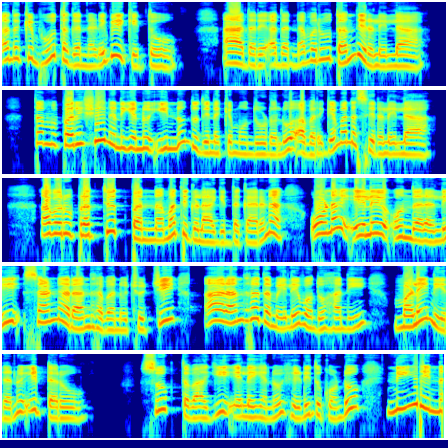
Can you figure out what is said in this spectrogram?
ಅದಕ್ಕೆ ಭೂತಗನ್ನಡಿ ಬೇಕಿತ್ತು. ಆದರೆ ಅದನ್ನವರು ತಂದಿರಲಿಲ್ಲ. ತಮ್ಮ ಪರಿಶೀಲನೆಯನ್ನು ಇನ್ನೊಂದು ದಿನಕ್ಕೆ ಮುಂದೂಡಲು ಅವರಿಗೆ ಮನಸ್ಸಿರಲಿಲ್ಲ. ಅವರು ಪ್ರತ್ಯುತ್ಪನ್ನ ಮತಿಗಳಾಗಿದ್ದ ಕಾರಣ ಒಣ ಎಲೆ ಒಂದರಲ್ಲಿ ಸಣ್ಣ ರಂಧ್ರವನ್ನು ಚುಚ್ಚಿ ಆ ರಂಧ್ರದ ಮೇಲೆ ಒಂದು ಹನಿ ಮಳೆ ನೀರನ್ನು ಇಟ್ಟರು. ಸೂಕ್ತವಾಗಿ ಎಲೆಯನ್ನು ಹಿಡಿದುಕೊಂಡು ನೀರಿನ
